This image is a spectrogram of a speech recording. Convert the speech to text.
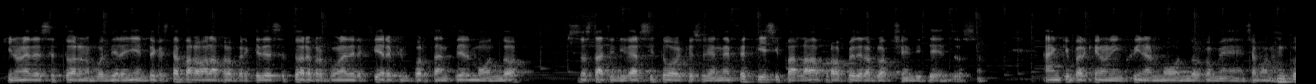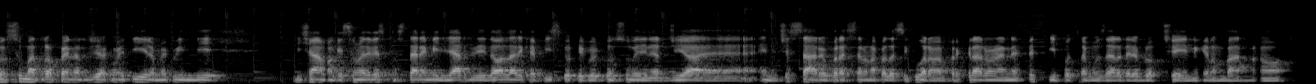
chi non è del settore non vuol dire niente questa parola, proprio perché del settore è proprio una delle fiere più importanti del mondo. Ci sono stati diversi talk sugli NFT e si parlava proprio della blockchain di Tezos, anche perché non inquina il mondo, come, diciamo, non consuma troppa energia come Ethereum e quindi diciamo che se uno deve spostare miliardi di dollari capisco che quel consumo di energia è, è, necessario per essere una cosa sicura, ma per creare un NFT potremmo usare delle blockchain che non vanno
